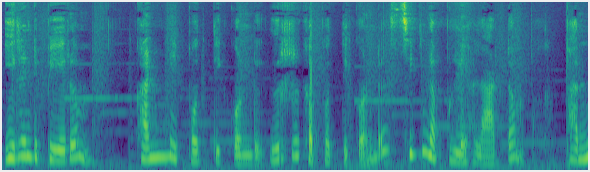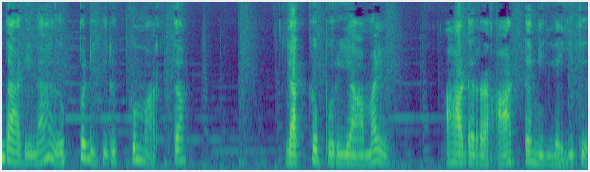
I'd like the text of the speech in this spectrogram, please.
இரண்டு பேரும் கண்ணை பொத்தி கொண்டு இறுக பொத்தி கொண்டு சின்ன பிள்ளைகளாட்டம் பந்தாடினா எப்படி இருக்கும் அர்த்தம்? லக்கு புரியாமல் ஆடுற ஆட்டம் இல்லை இது.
